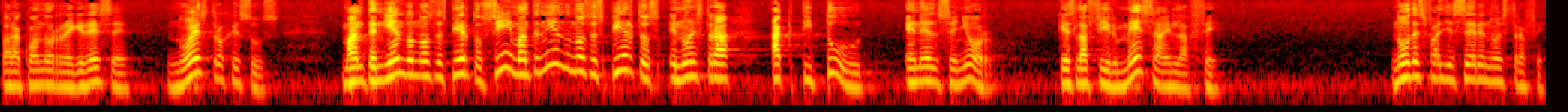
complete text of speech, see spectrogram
para cuando regrese nuestro Jesús, manteniéndonos despiertos, sí, manteniéndonos despiertos en nuestra actitud en el Señor, que es la firmeza en la fe, no desfallecer en nuestra fe,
